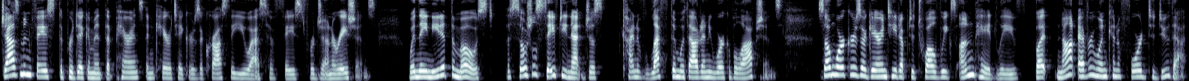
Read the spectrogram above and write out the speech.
Jasmine faced the predicament that parents and caretakers across the US have faced for generations when they need it the most, the social safety net just kind of left them without any workable options. Some workers are guaranteed up to 12 weeks unpaid leave, but not everyone can afford to do that.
